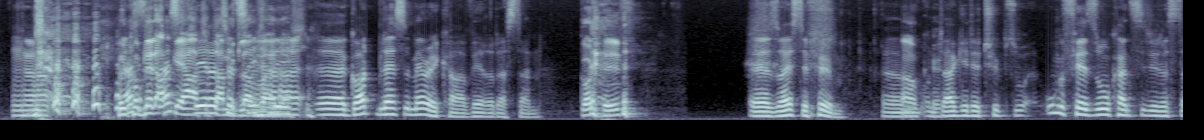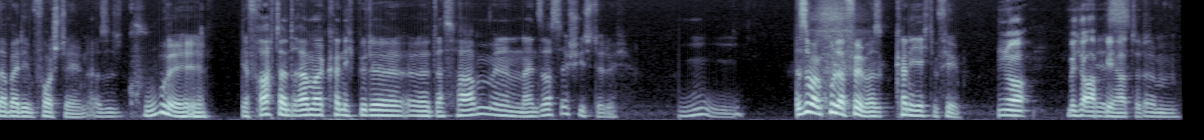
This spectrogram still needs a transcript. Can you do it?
Bin komplett das abgehärtet da mittlerweile. Äh, God Bless America wäre das dann. Gott hilf. Äh, so heißt der Film. Ähm, Ah, okay. Und da geht der Typ so, ungefähr so kannst du dir das da bei dem vorstellen. Also Cool. der fragt dann dreimal, kann ich bitte äh, das haben? Wenn er Nein sagst, er schießt er dich. Hm. Das ist aber ein cooler Film, also kann ich echt empfehlen. Ja, bin ich auch ist, abgehärtet. ähm,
